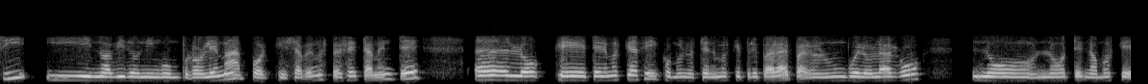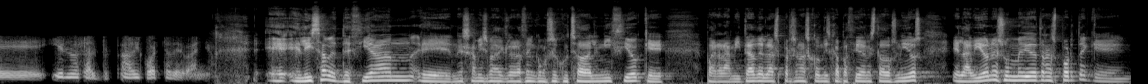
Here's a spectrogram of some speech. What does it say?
sí y no ha habido ningún problema porque sabemos perfectamente eh, lo que tenemos que hacer y cómo nos tenemos que preparar para un vuelo largo no, no tengamos que irnos al, al cuarto de baño. Eh, Elizabeth, decían eh, en esa misma declaración que hemos escuchado al inicio que para la mitad de las personas con discapacidad en Estados Unidos el avión es un medio de transporte que,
